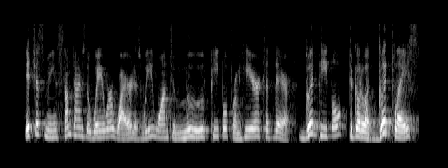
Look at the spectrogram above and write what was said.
It just means sometimes the way we're wired is we want to move people from here to there. Good people to go to a good place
